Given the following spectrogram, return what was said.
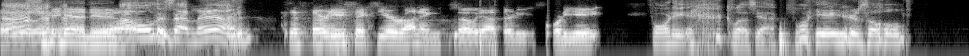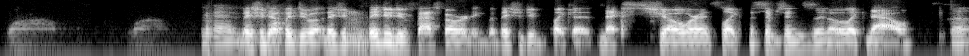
Yeah, dude. How old is that man? It's a 36 year running. So yeah, 30, 48. 40, close, yeah. 48 years old. Wow. Wow. Man, they should definitely do it. They should. They do do fast forwarding, but they should do like a next show where it's like The Simpsons, you know, like now. Uh,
